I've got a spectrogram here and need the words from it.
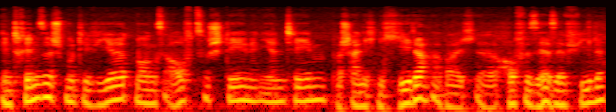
intrinsisch motiviert, morgens aufzustehen in ihren Themen. Wahrscheinlich nicht jeder, aber ich äh, hoffe sehr, sehr viele.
